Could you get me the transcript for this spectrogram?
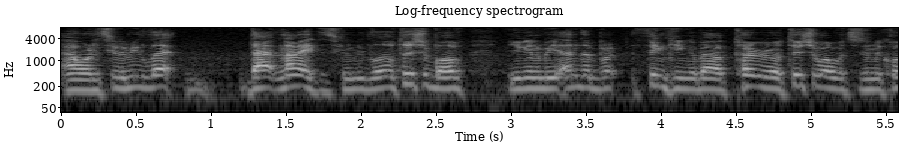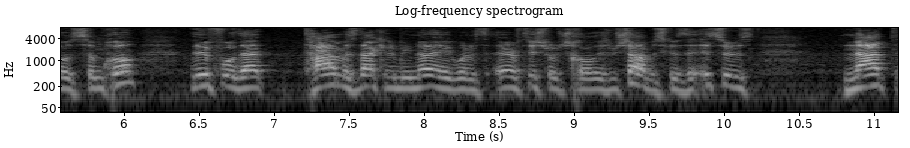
and when it's going to be let that night, it's going to be Leil Tisha B'av, you're going to be end up thinking about Torah or Tisha B'av, which is going to cause Simcha. Therefore, that time is not going to be noyeg when it's Erev Tisha B'av Shechal Shabbos because the Isser is not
